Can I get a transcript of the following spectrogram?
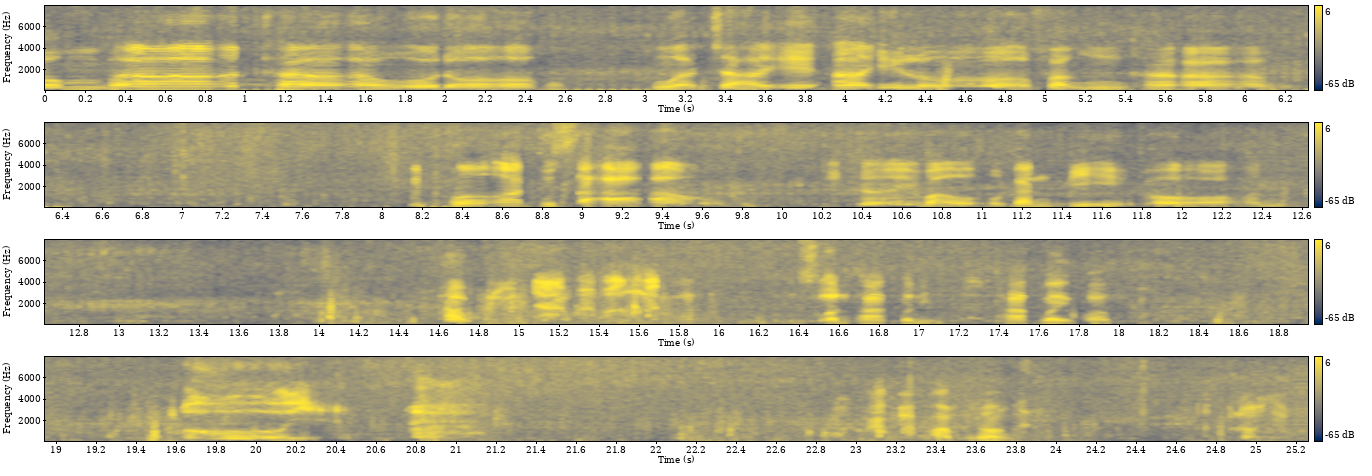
ลมพัดข้าวดอก หัวใจไอ้ายรอฟังข่าวคิดฮอดผู้สาวที่เคยเว้ากันปีก่อนถ้าเปลี่ยนยาไปเบิ่งกันสวนพักวันนี้พักไว้พร้อมโอ้ยพักมาพร้อมพี่น้องกันพี่น้องอย่าไป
